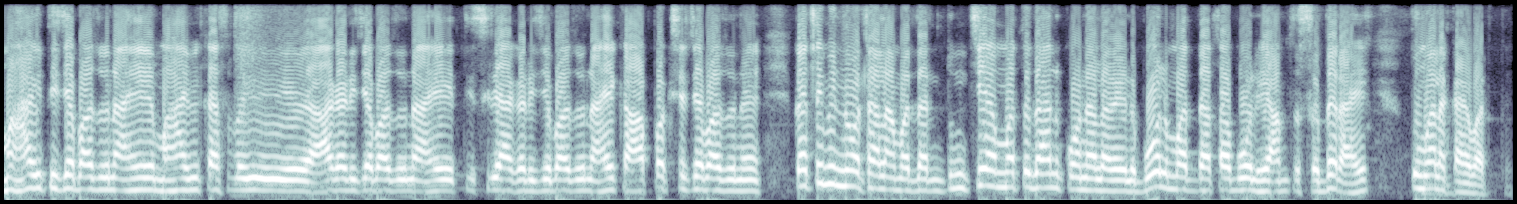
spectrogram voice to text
महायुतीच्या बाजूने आहे महाविकास आघाडीच्या बाजूने आहे तिसऱ्या आघाडीच्या बाजूने आहे का अपक्षाच्या बाजूने? आहे? का तुम्ही नोटाला मतदान तुमचे मतदान कोणाला राहील? बोल मतदाता बोल हे आमचं सदर आहे. तुम्हाला काय वाटतं?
